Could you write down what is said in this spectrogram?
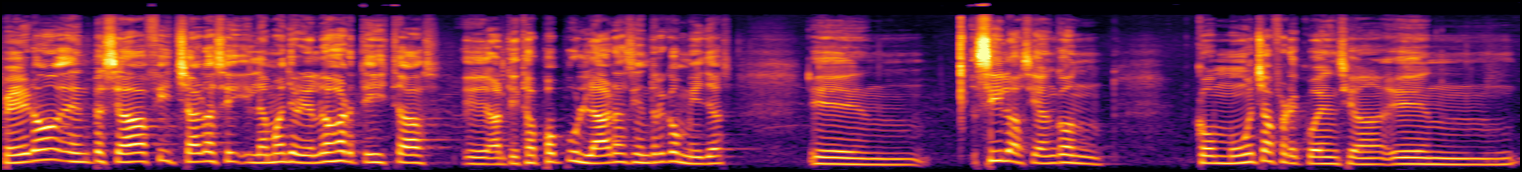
pero empecé a fichar así y la mayoría de los artistas, eh, artistas populares, así entre comillas, eh, sí lo hacían con, con mucha frecuencia. En,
